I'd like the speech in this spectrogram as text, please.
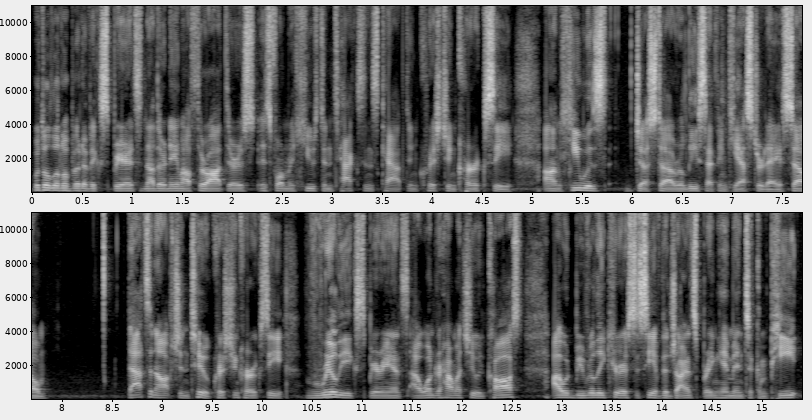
with a little bit of experience. Another name I'll throw out there is, is former Houston Texans captain Christian Kirksey. Um, he was just uh, released, I think, yesterday. So that's an option too. Christian Kirksey, really experienced. I wonder how much he would cost. I would be really curious to see if the Giants bring him in to compete.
